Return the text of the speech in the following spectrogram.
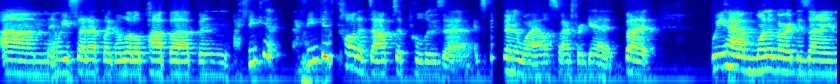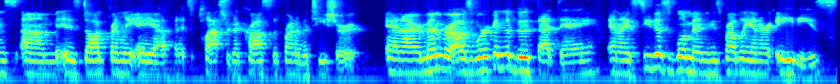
um, and we set up like a little pop up, and I think it I think it's called Adopt-A-Palooza. It's been a while, so I forget. But we have one of our designs um, is dog friendly AF, and it's plastered across the front of a T-shirt. And I remember I was working the booth that day, and I see this woman who's probably in her 80s,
